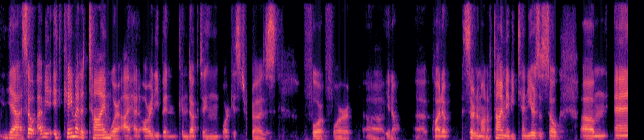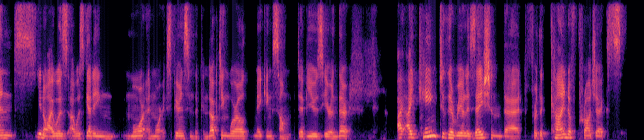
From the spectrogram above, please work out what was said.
Yeah, so I mean, it came at a time where I had already been conducting orchestras for for uh, you know uh, quite a certain amount of time, maybe 10 years or so. Um, and, you know, I was, I was getting more and more experience in the conducting world, making some debuts here and there. I, I came to the realization that for the kind of projects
